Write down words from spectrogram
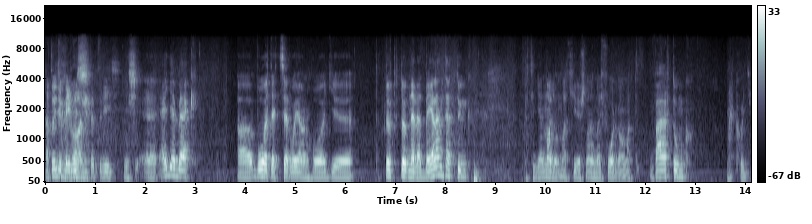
Hát tudjuk, hogy van, És- tehát hogy így. és ö, egyebek. Uh, volt egyszer olyan, hogy több, több nevet bejelentettünk, tehát egy ilyen nagyon nagy hír és nagyon nagy forgalmat vártunk, meg hogy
